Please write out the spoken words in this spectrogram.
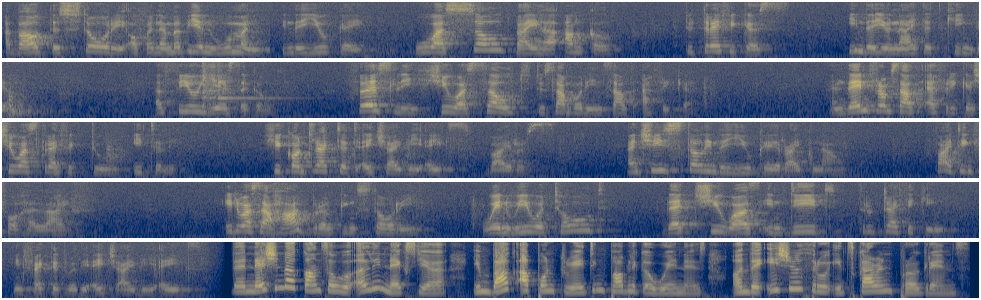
about the story of a Namibian woman in the UK who was sold by her uncle to traffickers in the United Kingdom a few years ago. Firstly, she was sold to somebody in South Africa. And then from South Africa, she was trafficked to Italy. She contracted HIV AIDS virus. And she's still in the UK right now, fighting for her life. It was a heartbreaking story when we were told that she was indeed, through trafficking, infected with the HIV AIDS the National Council will early next year embark upon creating public awareness on the issue through its current programs.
